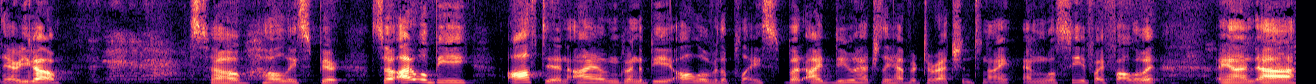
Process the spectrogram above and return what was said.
There you go. So, Holy Spirit. So I will be often, I am going to be all over the place, but I do actually have a direction tonight, and we'll see if I follow it. And, uh,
